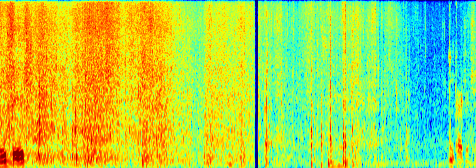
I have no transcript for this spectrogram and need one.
Need boots. Ink cartridge.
